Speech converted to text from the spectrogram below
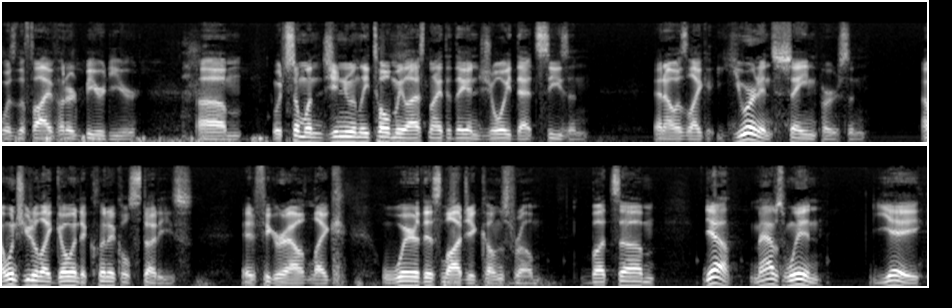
was the 500 beard year. Um, which someone genuinely told me last night that they enjoyed that season, and I was like, "You are an insane person. I want you to like go into clinical studies and figure out like where this logic comes from." But um, yeah, Mavs win. Yay,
